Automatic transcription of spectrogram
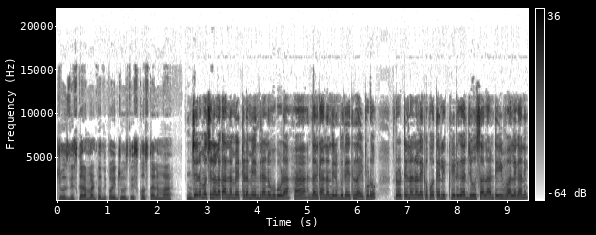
జ్యూస్ తీసుకురమ్మంటుంది. పోయి జ్యూస్ తీసుకొస్తానమ్మా. జ్వరం వచ్చిన వాళ్ళకి అన్నం పెట్టడం ఏంద్రా నువ్వు కూడా? ఆ? దానికి అన్నం తినబుద్ధి అవుతుందా ఇప్పుడు? రొట్టెనన్నా లేకపోతే లిక్విడ్గా జ్యూస్ అలాంటివి ఇవ్వాలి కానీ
